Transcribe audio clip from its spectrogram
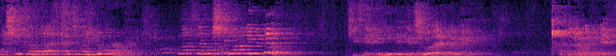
And she said, well, that's because you ain't doing it right. And I said, well, shit, what do I need to do? She said, you need to get you an ugly man. I said, now, wait a minute.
